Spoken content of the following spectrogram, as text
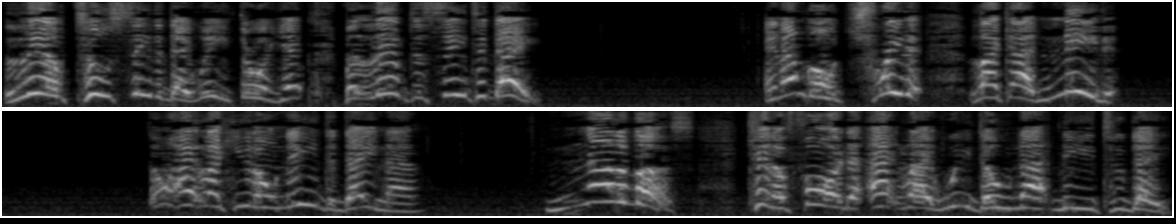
lived to see today. We ain't through it yet, but lived to see today. And I'm going to treat it like I need it. Don't act like you don't need the day now. None of us can afford to act like we do not need today.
